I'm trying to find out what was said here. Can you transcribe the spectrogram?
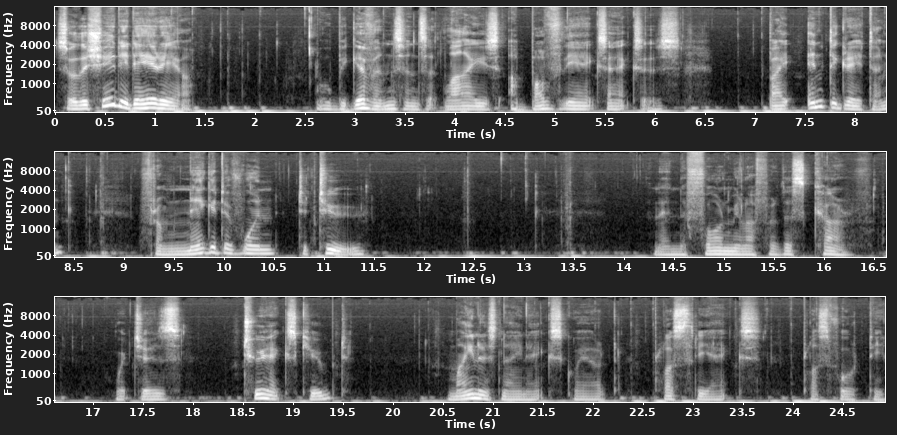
So the shaded area will be given, since it lies above the x-axis, by integrating from negative 1 to 2 and then the formula for this curve which is 2x cubed minus 9x squared plus 3x plus 14.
